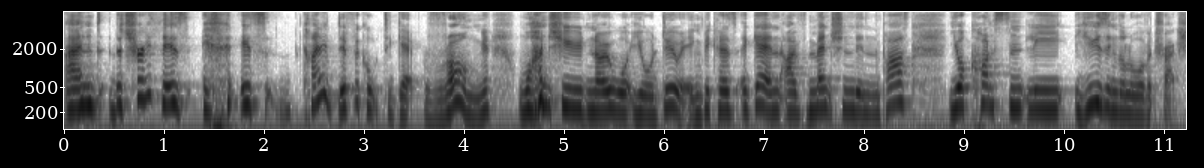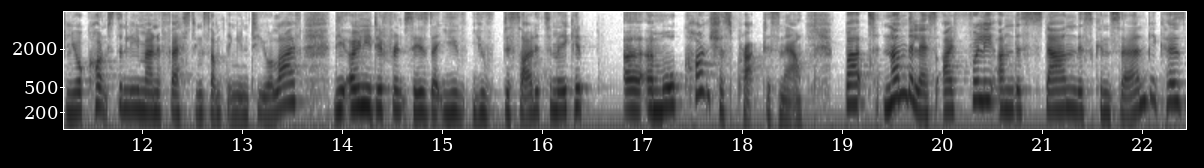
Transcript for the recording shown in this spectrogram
And the truth is, it's kind of difficult to get wrong once you know what you're doing. Because again, I've mentioned in the past, you're constantly using the law of attraction. You're constantly manifesting something into your life. The only difference is that you've you've decided to make it a, a, more conscious practice now. But nonetheless, I fully understand this concern because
